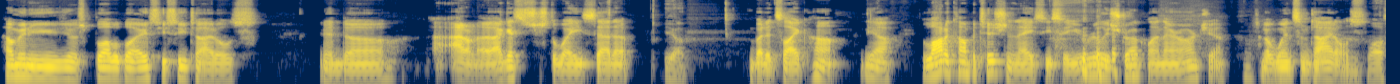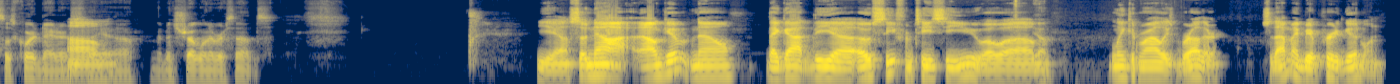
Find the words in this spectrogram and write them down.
how many just blah blah blah ACC titles," and uh, I don't know. I guess it's just the way he said it. Yeah. But it's like, huh? Yeah, a lot of competition in the ACC. You're really struggling there, aren't you? To win some titles. Lost those coordinators. Um, uh, they've been struggling ever since. Yeah. So now I'll give now they got the uh, OC from TCU. Oh, um, yeah. Lincoln Riley's brother. So that might be a pretty good one.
